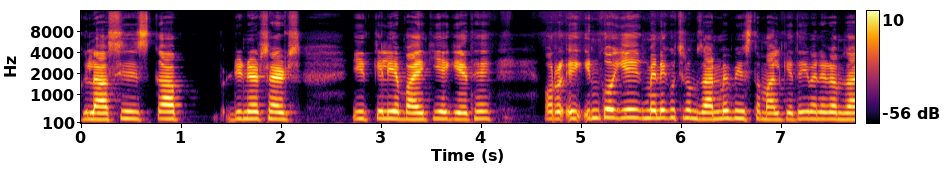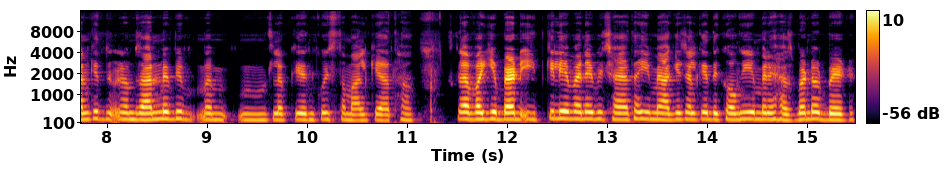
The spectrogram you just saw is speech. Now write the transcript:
ग्लासेस का डिनर सेट्स ईद के लिए बाय किए गए थे। और इनको ये मैंने कुछ रमज़ान में भी इस्तेमाल किए थे। मैंने रमज़ान के, रमज़ान में भी मतलब कि इनको इस्तेमाल किया था। इसके अलावा ये बेड ईद के लिए मैंने बिछाया था। ये मैं आगे चल के दिखाऊँगी। ये मेरे हस्बैंड और बेड,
